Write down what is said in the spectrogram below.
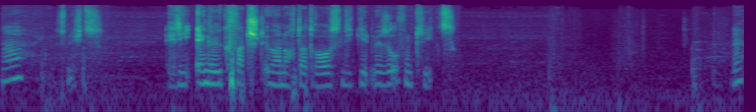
Na, hier ist nichts. Ey, die Engel quatscht immer noch da draußen. Die geht mir so auf den Keks. Hm?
